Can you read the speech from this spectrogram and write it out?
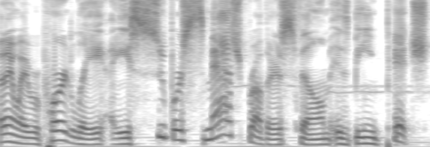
But anyway, reportedly, a Super Smash Brothers film is being pitched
